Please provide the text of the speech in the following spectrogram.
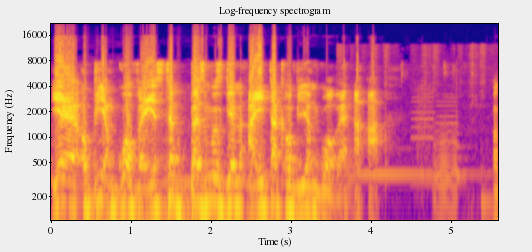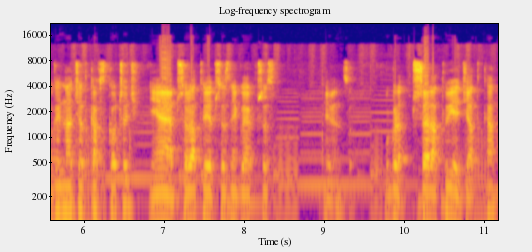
Je, obijam głowę, jestem bezmózgiem, a i tak obijam głowę, haha. Mogę na dziadka wskoczyć? Nie, przelatuję przez niego jak przez... Nie wiem co. W ogóle przelatuję dziadka?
